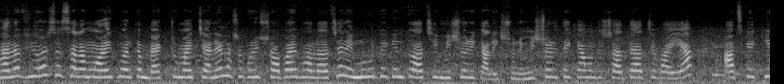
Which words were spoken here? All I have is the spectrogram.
হ্যালো ভিউয়ার্স আসসালামু আলাইকুম welcome back to my channel. আশা করি সবাই ভালো আছেন। এই মুহূর্তে কিন্তু আছি মিশরি কালেকশনে। মিশরি থেকে আমাদের সাথে আছে ভাইয়া। আজকে কি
